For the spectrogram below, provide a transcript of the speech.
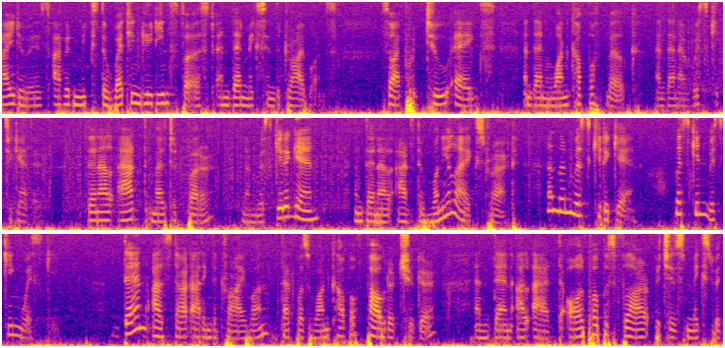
i do is i would mix the wet ingredients first and then mix in the dry ones. So i put two eggs and then one cup of milk and then i whisk it together. Then i'll add the melted butter and whisk it again and then I'll add the vanilla extract and then whisk it again. Whisking whisking whisking then I'll start adding the dry one. That was one cup of powdered sugar. And then I'll add the all-purpose flour which is mixed with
